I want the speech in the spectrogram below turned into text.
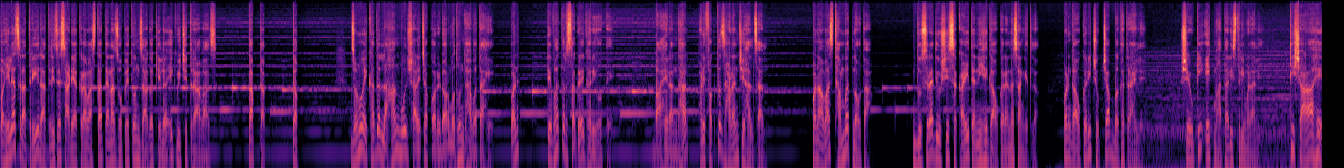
पहिल्याच रात्री रात्रीचे साडे अकरा वाजता त्यांना झोपेतून जाग केलं एक विचित्र आवाज. टप टप टप. जणू एखादं लहान मूल शाळेच्या कॉरिडॉरमधून धावत आहे पण तेव्हा तर सगळे घरी होते. बाहेर अंधार आणि फक्त झाडांची हालचाल. पण आवाज थांबत नव्हता. दुसऱ्या दिवशी सकाळी त्यांनी हे गावकऱ्यांना सांगितलं. पण गावकरी चुपचाप बघत राहिले. शेवटी एक म्हातारी स्त्री म्हणाली ती शाळा आहे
